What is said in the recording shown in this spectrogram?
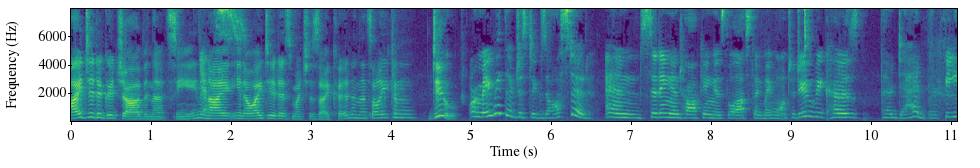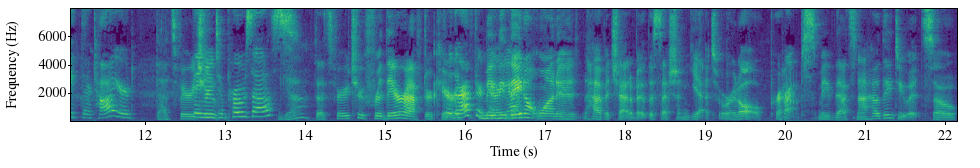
i did a good job in that scene and i you know i did as much as i could and that's all you can do. Or maybe they're just exhausted and sitting and talking is the last thing they want to do because they're dead, they're beat, they're tired. that's very They true. need to process. yeah that's very true. For their aftercare. For their aftercare, maybe yeah. they don't want to have a chat about the session yet or at all perhaps. Maybe that's not how they do it so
